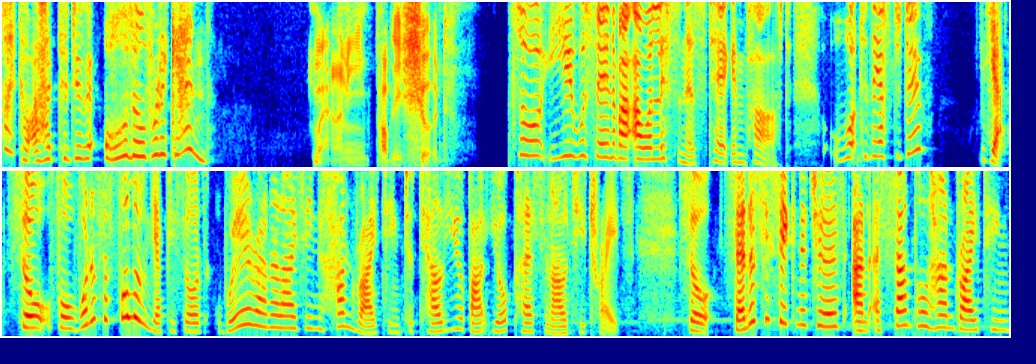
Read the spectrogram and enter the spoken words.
I thought I had to do it all over again. Well, I mean, you probably should. So you were saying about our listeners taking part. What do they have to do? Yeah, so for one of the following episodes, we're analysing handwriting to tell you about your personality traits. So send us your signatures and a sample handwriting.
